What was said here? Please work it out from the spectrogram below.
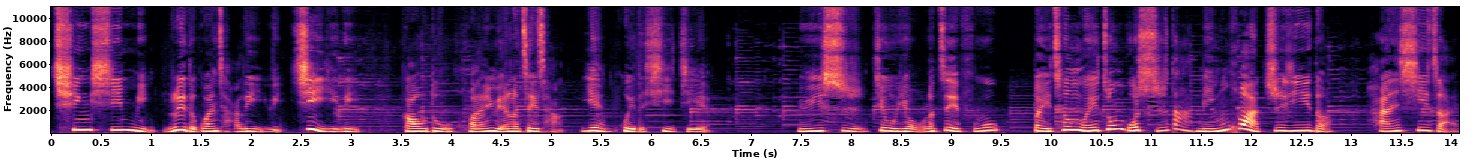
清晰敏锐的观察力与记忆力。高度还原了这场宴会的细节，于是就有了这幅被称为中国十大名画之一的《韩熙载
